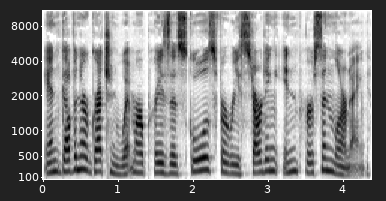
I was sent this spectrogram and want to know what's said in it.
and Governor Gretchen Whitmer praises schools for restarting in person learning.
